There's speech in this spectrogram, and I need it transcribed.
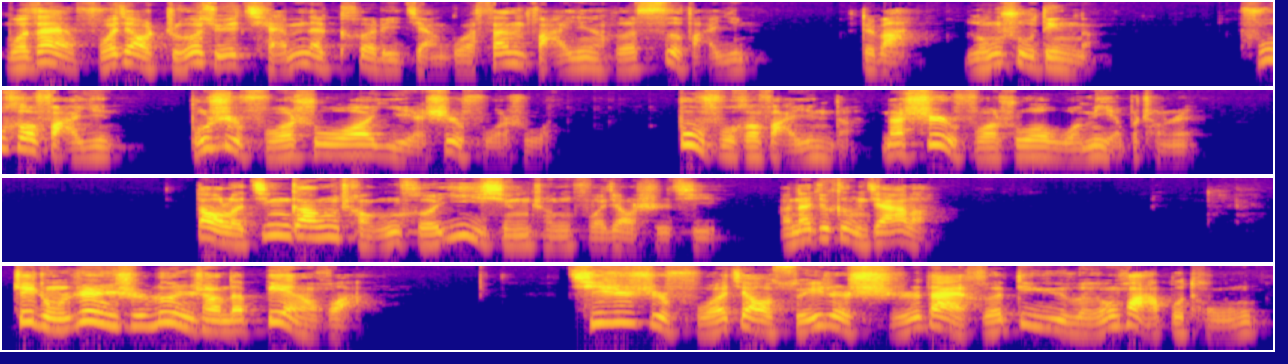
我在佛教哲学前面的课里讲过三法印和四法印，对吧？龙树定的，符合法印不是佛说也是佛说，不符合法印的那是佛说我们也不承认。到了金刚乘和异形成佛教时期啊，那就更加了。这种认识论上的变化，其实是佛教随着时代和地域文化不同，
